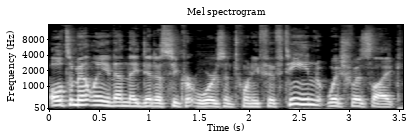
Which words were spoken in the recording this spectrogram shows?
Ultimately then they did a Secret Wars in 2015 which was like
